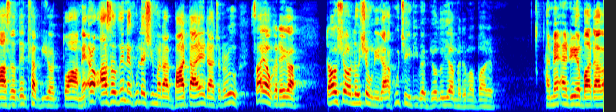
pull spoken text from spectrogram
အာဆနိုအသင်းထပ်ပြီးတော့တွားမယ်အဲ့တော့အာဆနိုအသင်းနဲ့အခုလက်ရှိမှာဒါဘာတာရဲ့ဒါကျွန်တော်တို့စရောက်ကလေးကတောက်လျှောက်လှုပ်ရှုပ်နေတာအခုချိန်ထိပဲပြောလို့ရမယ်ဒီမှာပါတယ် အမေအန်ဒရီယာဘာတာက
